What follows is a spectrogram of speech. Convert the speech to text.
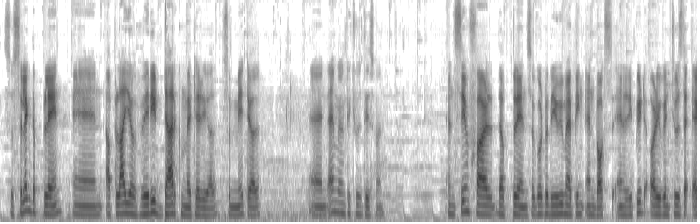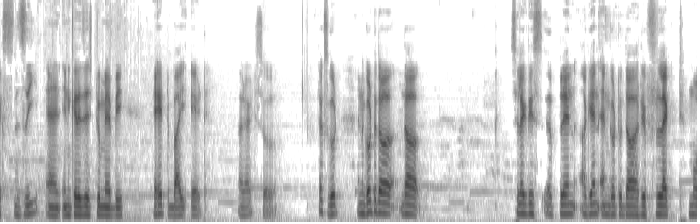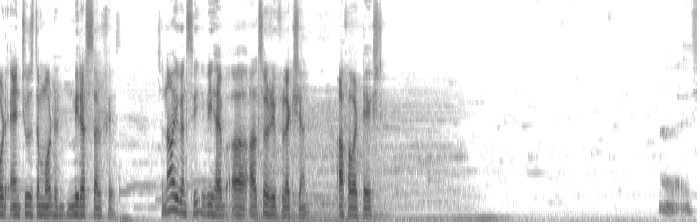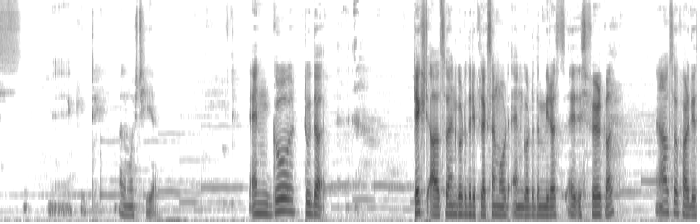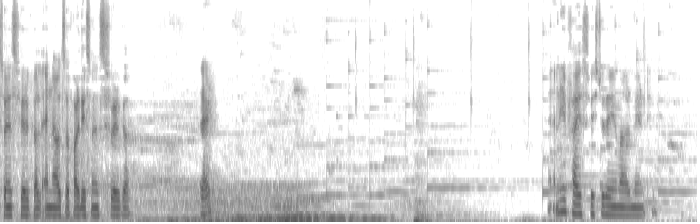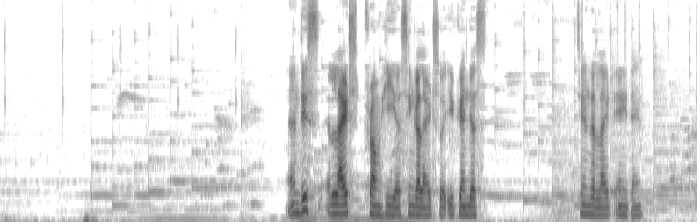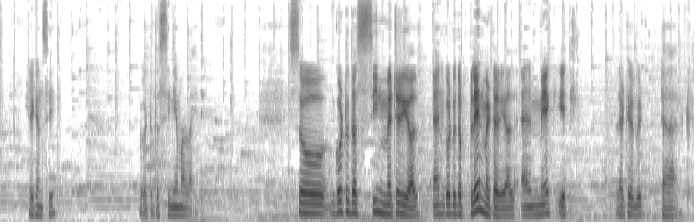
So select the plane and apply a very dark material so metal and I'm going to choose this one and same for the plane. So go to the UV mapping and box and repeat or you can choose the XZ and increase it to maybe 8 by 8 alright so looks good. And go to the the select this uh, plane again and go to the reflect mode and choose the mode mirror surface. So now you can see we have uh, also reflection of our text almost here. And go to the text also and go to the reflection mode and go to the mirror uh, spherical. And also for this one is spherical and also for this one is spherical. Right? And if I switch to the environment and this lights from here single light so you can just change the light anytime. You can see. Go to the cinema light. So go to the scene material and go to the plane material and make it little bit dark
